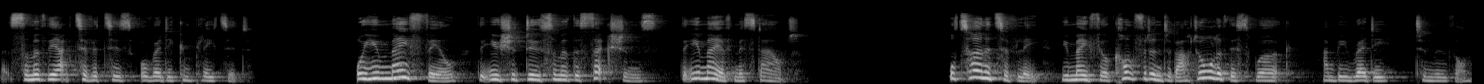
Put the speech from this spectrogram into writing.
at some of the activities already completed. Or you may feel that you should do some of the sections that you may have missed out. Alternatively, you may feel confident about all of this work and be ready to move on.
